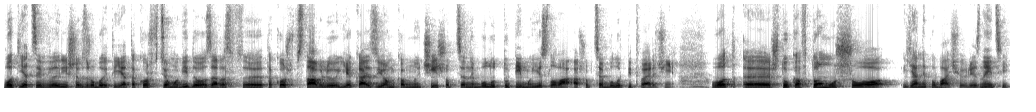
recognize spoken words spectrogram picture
От я це вирішив зробити. Я також в цьому відео зараз е, також вставлю яка зйомка вночі, щоб це не було тупі мої слова, а щоб це було підтвердження. От е, штука в тому, що я не побачив різниці,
